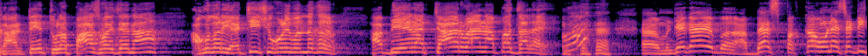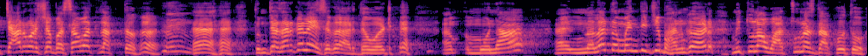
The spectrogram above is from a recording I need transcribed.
कार्टे तुला पास व्हायचंय ना? अगोदर याची शिकवणी बंद कर. हा बीएला चार वेळा नापास झालाय. म्हणजे काय अभ्यास पक्का होण्यासाठी चार वर्ष बसावंच लागतं. तुमच्यासारखं नाही सगळं अर्धवट. मोना नला दमयंतीची भानगड मी तुला वाचूनच दाखवतो.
